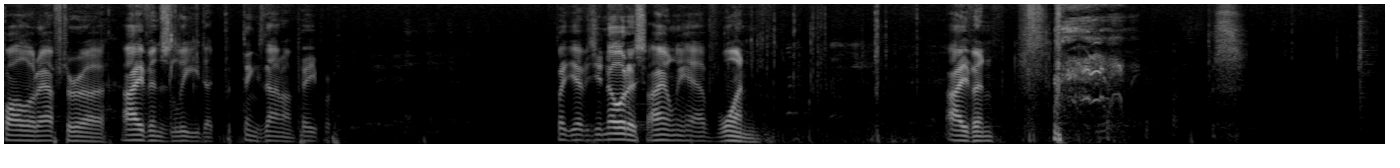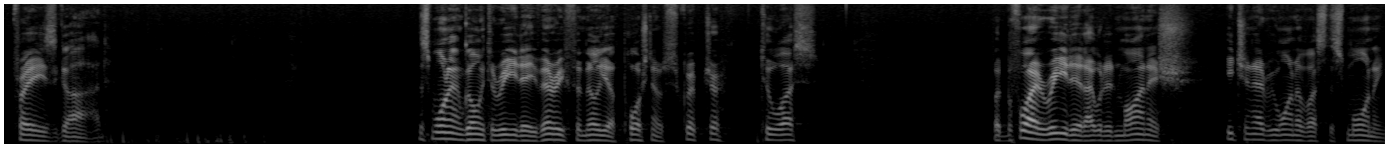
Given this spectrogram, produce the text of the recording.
Followed after uh, Ivan's lead. I put things down on paper. But yeah, as you notice, I only have one. Ivan. Praise God. This morning I'm going to read a very familiar portion of Scripture to us. But before I read it, I would admonish each and every one of us this morning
